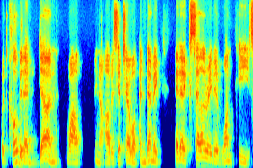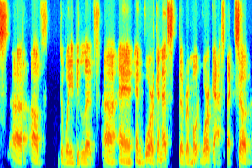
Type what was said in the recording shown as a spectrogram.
what COVID had done, while you know obviously a terrible pandemic, it had accelerated one piece uh, of the way we live uh, and, and work, and that's the remote work aspect. So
